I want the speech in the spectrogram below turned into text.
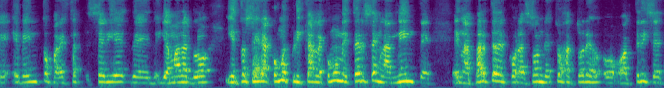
eh, evento, para esta serie de, llamada Glow. Y entonces era cómo explicarle, cómo meterse en la mente, en la parte del corazón de estos actores o, actrices,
